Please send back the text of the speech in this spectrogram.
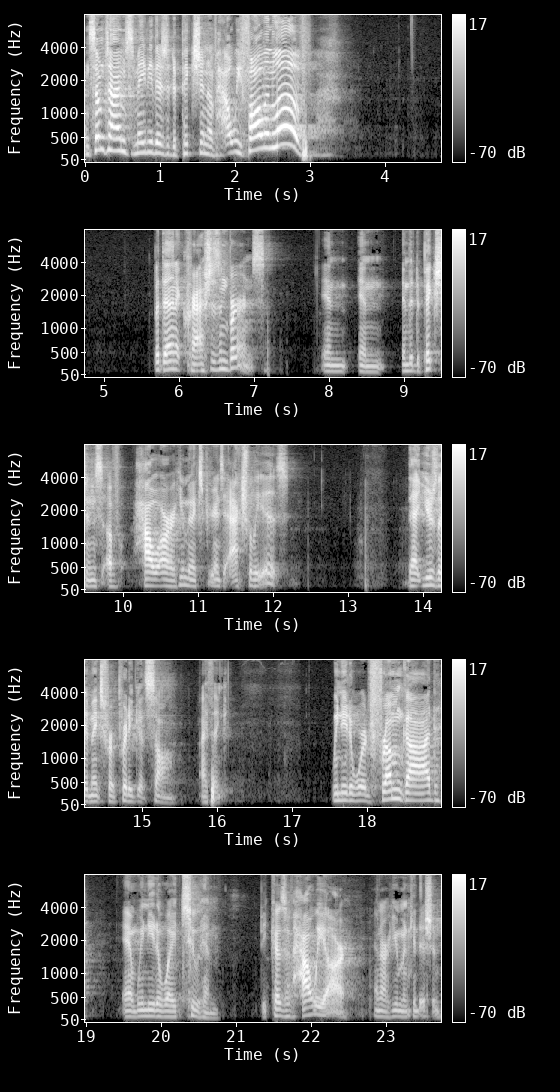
And sometimes maybe there's a depiction of how we fall in love. But then it crashes and burns in, in, in the depictions of how our human experience actually is. That usually makes for a pretty good song, I think. We need a word from God and we need a way to Him because of how we are in our human condition.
